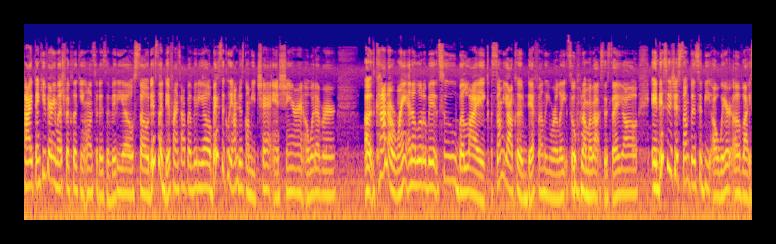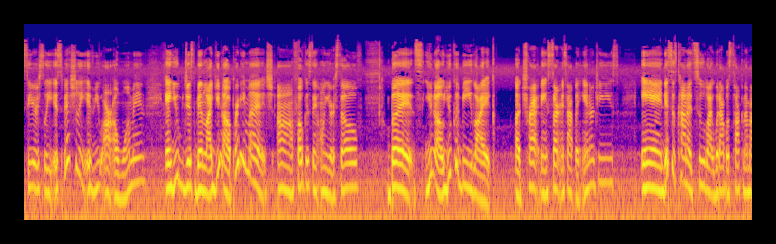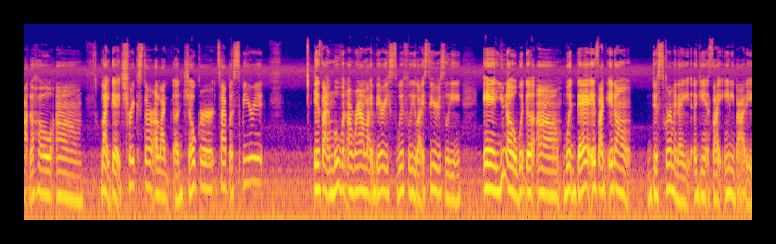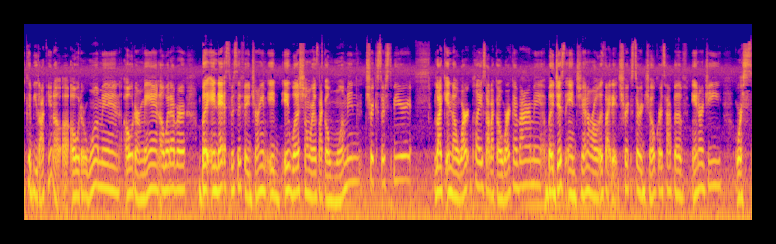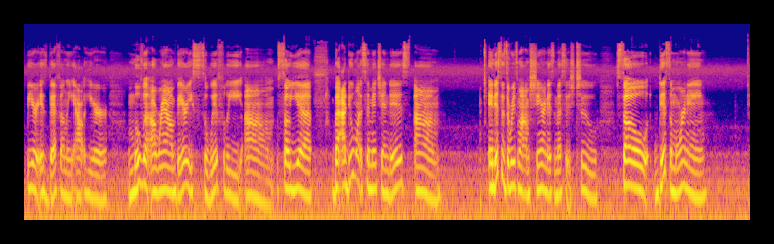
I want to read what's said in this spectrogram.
Hi, thank you very much for clicking onto this video. So this is a different type of video. Basically, I'm just gonna be chatting, sharing, or whatever. Uh, kind of ranting a little bit too, but like some y'all could definitely relate to what I'm about to say, y'all. And this is just something to be aware of, like seriously, especially if you are a woman and you've just been like, you know, pretty much um, focusing on yourself. But you know, you could be like attracting certain type of energies and this is kind of too like what i was talking about the whole um like that trickster or like a joker type of spirit. Is like moving around like very swiftly like seriously. And you know with the um with that it's like it don't discriminate against like anybody. It could be like you know an older woman older man or whatever. But in that specific dream it it was shown where it's like a woman trickster spirit like in the workplace or like a work environment but just in general it's like that trickster joker type of energy or spirit is definitely out here moving around very swiftly um so yeah. But i do want to mention this um and this is the reason why i'm sharing this message too. So this morning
